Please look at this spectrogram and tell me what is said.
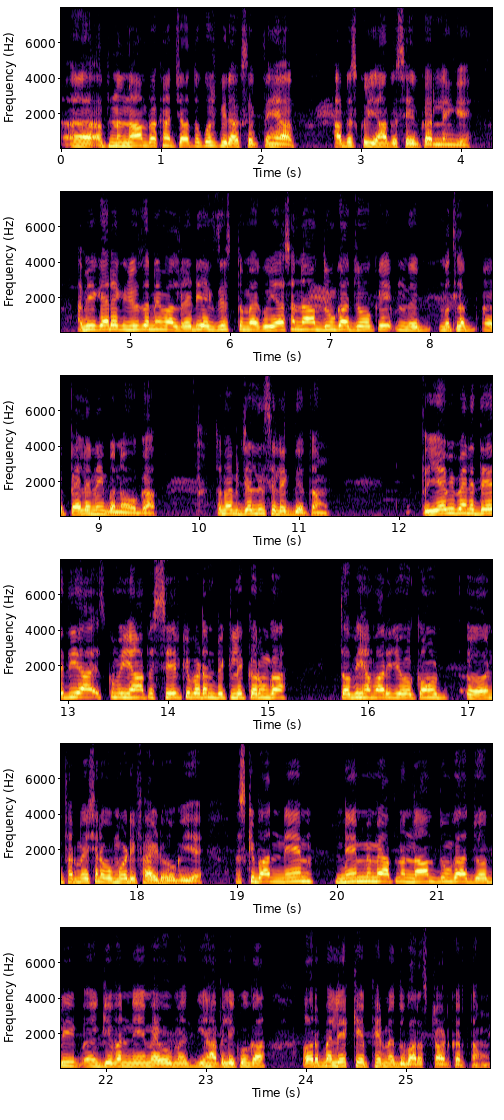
अपना नाम रखना चाहता तो कुछ भी रख सकते हैं आप। आप इसको यहाँ पर सेव कर लेंगे। अभी कह रहे हैं कि यूज़र नेम ऑलरेडी एग्जिस्ट तो मैं कोई ऐसा नाम दूँगा जो कि मतलब पहले नहीं बना होगा। तो मैं अभी जल्दी से लिख देता हूँ। तो ये अभी मैंने दे दिया, इसको मैं यहाँ पे सेव के बटन पे क्लिक करूँगा। तो अभी हमारी जो अकाउंट इन्फॉर्मेशन है वो मॉडिफाइड हो गई है। उसके बाद नेम नेम में मैं अपना नाम दूँगा, जो भी गिवन नेम है वो मैं यहाँ पे लिखूँगा। और मैं लिख के फिर मैं दोबारा स्टार्ट करता हूँ।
